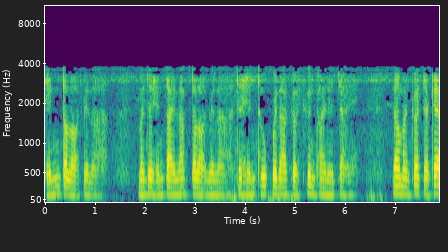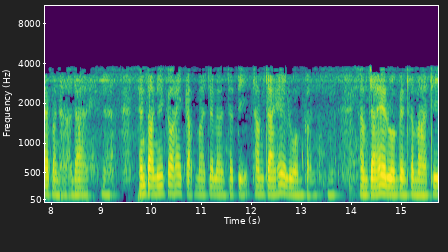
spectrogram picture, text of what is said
เห็นตลอดเวลา มันจะเห็นใจรักตลอดเวลา จะเห็นทุกเวลาเกิดขึ้นภายในใจ แล้วมันก็จะแก้ปัญหาได้นะฉะนั้นตอนนี้ก็ให้กลับมาเจริญสติทำใจให้รวมก่อน ทำใจให้รวมเป็นสมาธิ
